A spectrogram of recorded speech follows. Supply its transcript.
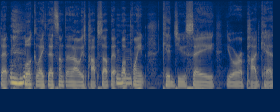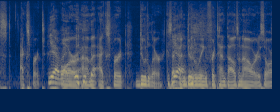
That book, like that's something that always pops up. At Mm-hmm. what point could you say you're a podcast expert? Yeah, right. Or I'm an expert doodler because Yeah. I've been doodling for 10,000 hours or,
